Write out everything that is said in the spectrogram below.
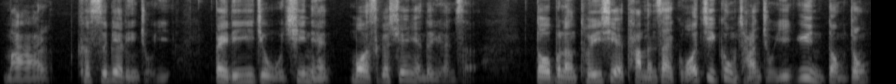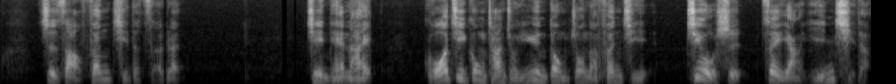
马克思列宁主义、背离1957年莫斯科宣言的原则，都不能推卸他们在国际共产主义运动中制造分歧的责任。近年来，国际共产主义运动中的分歧就是这样引起的。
